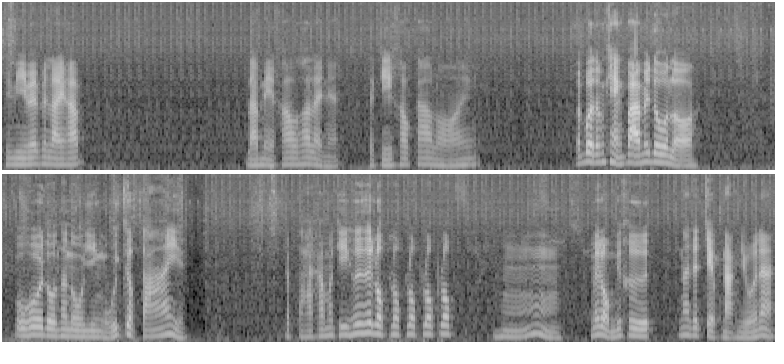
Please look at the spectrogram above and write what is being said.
ไม่มีไม่เป็นไรครับ ดาเมจเข้าเท่าไหร่เนี่ยตะกี้เข้า900ระเบิดน้ำแข็งปลาไม่โดนเหรอ โอ้โหโดนธนูยิงอุ้ยเกือบตาย เกือบตายครับเมื่อกี้ เฮ้ยเฮ้ยหลบหลบหลบหลบหลบหือไม่หลบนี่คือน่าจะเจ็บหนักอยู่น่ะ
